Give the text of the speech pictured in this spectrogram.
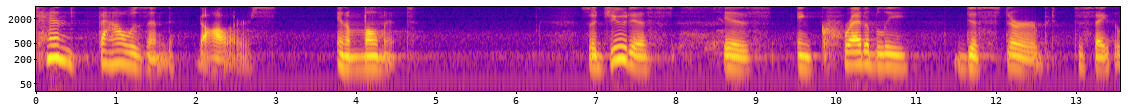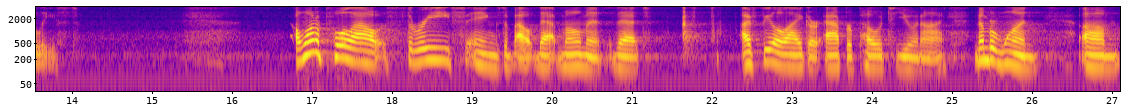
$10,000 in a moment. So Judas is incredibly disturbed, to say the least. I want to pull out three things about that moment that I feel like are apropos to you and I. Number one, um,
